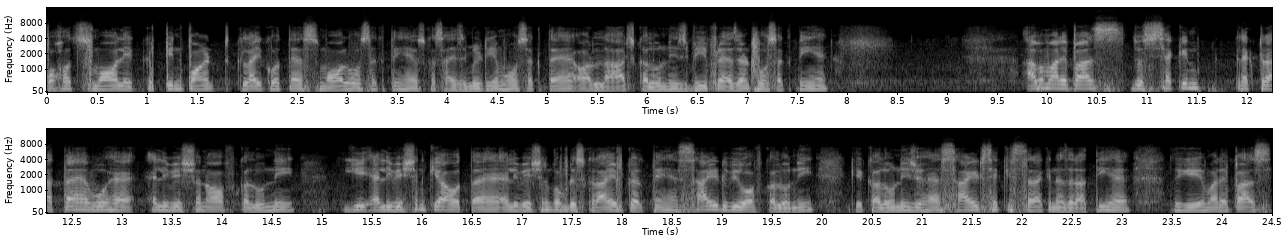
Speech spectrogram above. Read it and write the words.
बहुत स्मॉल एक पिन पॉइंट लाइक होता है स्मॉल हो सकते हैं। उसका साइज़ मीडियम हो सकता है और लार्ज कॉलोनीज़ भी प्रेजेंट हो सकती हैं। अब हमारे पास जो सेकंड करेक्टर आता है, वो है एलिवेशन ऑफ़ कॉलोनी ये एलिवेशन क्या होता है? एलिवेशन को हम डिस्क्राइब करते हैं साइड व्यू ऑफ़ कॉलोनी कि कॉलोनी जो है साइड से किस तरह की नज़र आती है। तो ये हमारे पास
